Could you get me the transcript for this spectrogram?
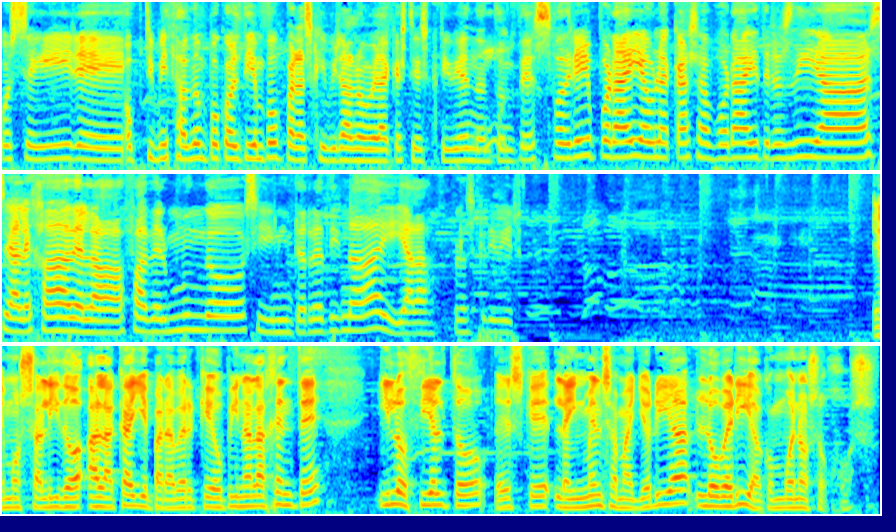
pues seguir eh, optimizando un poco el tiempo para escribir la novela que estoy escribiendo. Entonces, podría ir por ahí a una casa por ahí tres días, alejada de la faz del mundo, sin internet y nada, y ala, para escribir. Hemos salido a la calle para ver qué opina la gente y lo cierto es que la inmensa mayoría lo vería con buenos ojos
